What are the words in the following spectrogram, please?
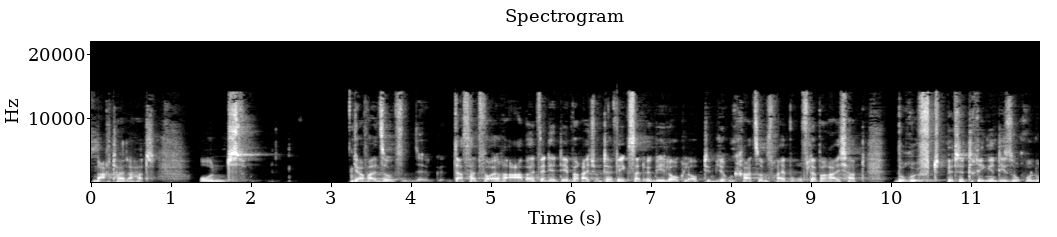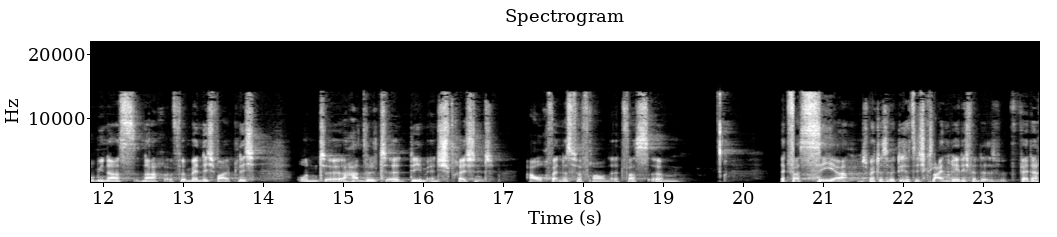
Nachteile hat. Und ja, also das halt für eure Arbeit, wenn ihr in dem Bereich unterwegs seid, irgendwie Local-Optimierung gerade so im Freiberuflerbereich habt, berüft bitte dringend die Suchvoluminas nach für männlich-weiblich und äh, handelt äh, dementsprechend, auch wenn es für Frauen etwas ähm, etwas sehr, ich möchte das wirklich jetzt nicht kleinreden, ich wäre da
